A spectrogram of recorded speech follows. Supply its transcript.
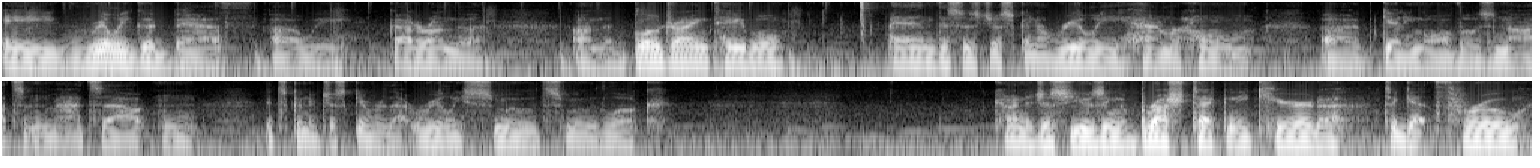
a really good bath, uh, we got her on the, on the blow drying table, and this is just gonna really hammer home uh, getting all those knots and mats out, and it's gonna just give her that really smooth, smooth look kind of just using a brush technique here to, to get through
